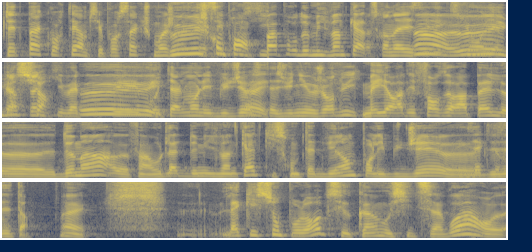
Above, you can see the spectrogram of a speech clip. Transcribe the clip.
Peut-être pas à court terme, c'est pour ça que moi je Oui, oui, je comprends. positif. Pas pour 2024. parce qu'on a les Ah, élections, oui, il y oui, a bien personne sûr. qui va couper. Brutalement les budgets aux. États-Unis aujourd'hui. Mais il y aura des forces de rappel euh, demain, euh, enfin au-delà de 2024, qui seront peut-être violentes pour les budgets euh, des États. Ouais. La question pour l'Europe, c'est quand même aussi de savoir euh,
